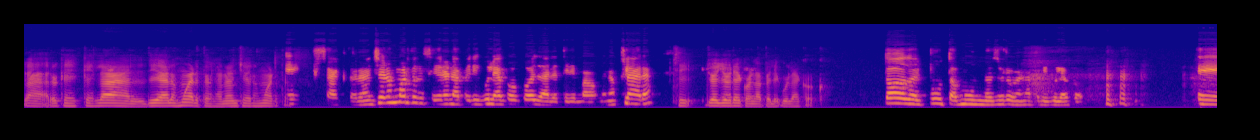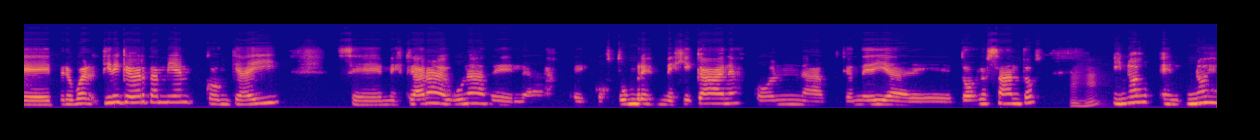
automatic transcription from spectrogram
Claro, que, que es la, el Día de los Muertos, la Noche de los Muertos. Exacto, la Noche de los Muertos que se vieron en la película Coco ya la tiene más o menos clara. Sí, yo lloré con la película Coco. Todo el puto mundo lloró con la película Coco. Eh, pero bueno, tiene que ver también con que ahí se mezclaron algunas de las eh, costumbres mexicanas con la cuestión de Día de Todos los Santos. Y no, no es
